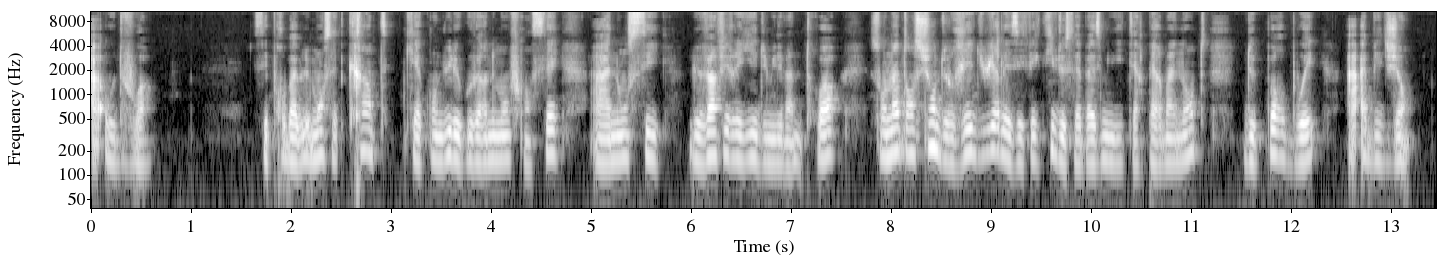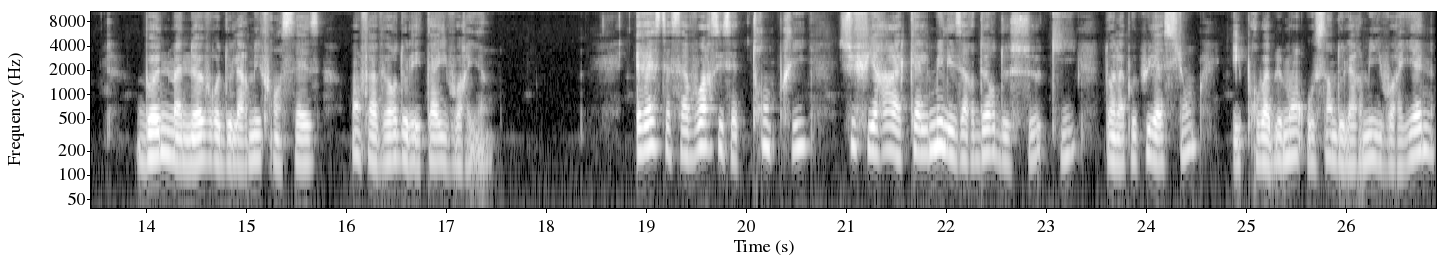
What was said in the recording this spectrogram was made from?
à haute voix. C'est probablement cette crainte qui a conduit le gouvernement français à annoncer le 20 février 2023 son intention de réduire les effectifs de sa base militaire permanente de Port-Bouet à Abidjan. Bonne manœuvre de l'armée française en faveur de l'État ivoirien. Reste à savoir si cette tromperie suffira à calmer les ardeurs de ceux qui, dans la population, et probablement au sein de l'armée ivoirienne,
